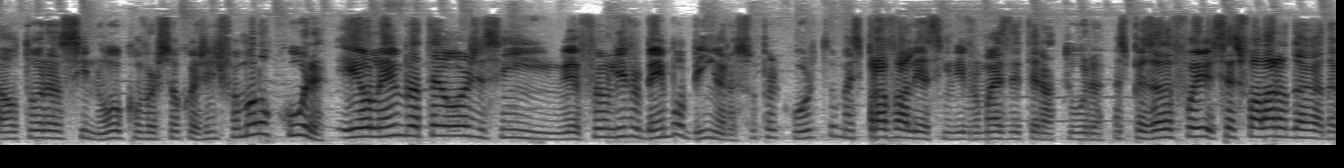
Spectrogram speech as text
autora assinou, conversou com a gente. Foi uma loucura. E eu lembro até hoje, assim. eh, Foi um livro bem bobinho, era super curto. Mas pra valer, assim, livro mais literatura. Mas pesada foi. Vocês falaram da, da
